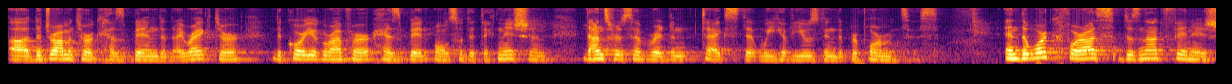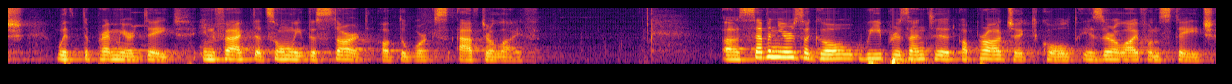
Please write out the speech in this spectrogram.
uh, the dramaturg has been the director, the choreographer has been also the technician, dancers have written texts that we have used in the performances. And the work for us does not finish with the premiere date. In fact, that's only the start of the work's afterlife. Uh, seven years ago, we presented a project called Is There Life on Stage?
